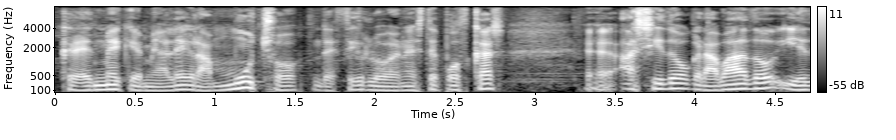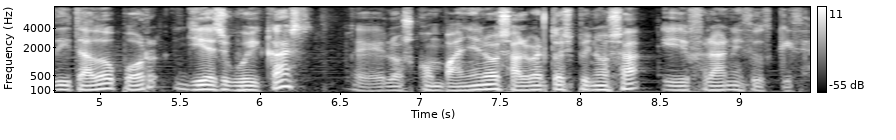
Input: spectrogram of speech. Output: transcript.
creedme que me alegra mucho decirlo en este podcast, eh, ha sido grabado y editado por Yes We Cast, de los compañeros Alberto Espinosa y Fran Izuzquiza.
